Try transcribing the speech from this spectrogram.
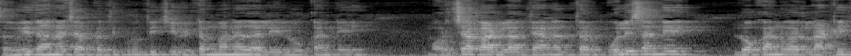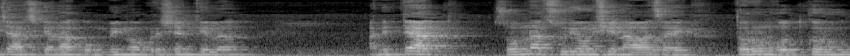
संविधानाच्या प्रतिकृतीची विटंबना झाली लोकांनी मोर्चा काढला त्यानंतर पोलिसांनी लोकांवर लाठीचार्ज केला कोम्बिंग ऑपरेशन केलं आणि त्यात सोमनाथ सूर्यवंशी नावाचा एक तरुण होतकरू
